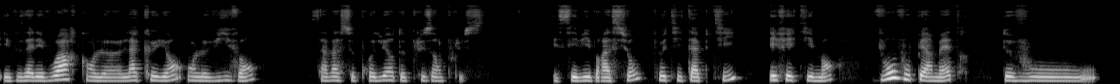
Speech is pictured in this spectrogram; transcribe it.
Et vous allez voir qu'en l'accueillant, en le vivant, ça va se produire de plus en plus. Et ces vibrations, petit à petit, effectivement, vont vous permettre de vous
